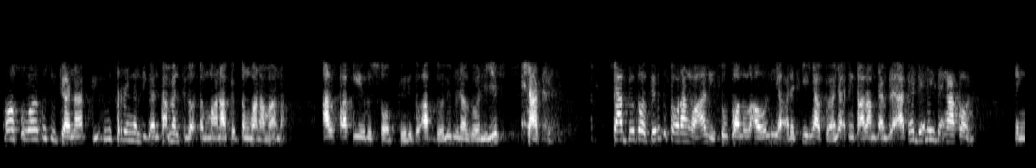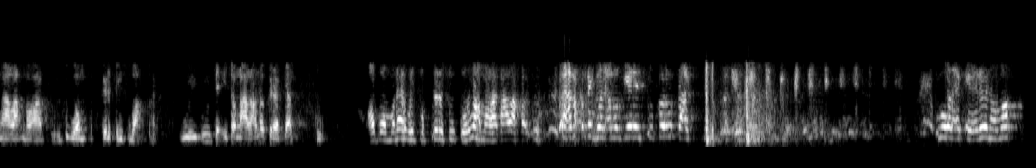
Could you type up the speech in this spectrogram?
Rasulullah itu sudah nabi, itu sering ngendikan sampean delok teng manakib teng mana-mana. Al fakirus sabir itu Abdul minal ghaniyis syakir. Syabdul Qadir itu seorang wali, sultanul aulia, rezekinya banyak, sing salam tempel akeh, dia ini sing ngakon. Sing ngalahno aku, itu wong fakir sing suwabar. Gue itu cek iso ngalahno derajat. Apa meneh wis pikir syukur mah malah kalah. Ana nek golek mau kere syukur tak. Mulai kere nopo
